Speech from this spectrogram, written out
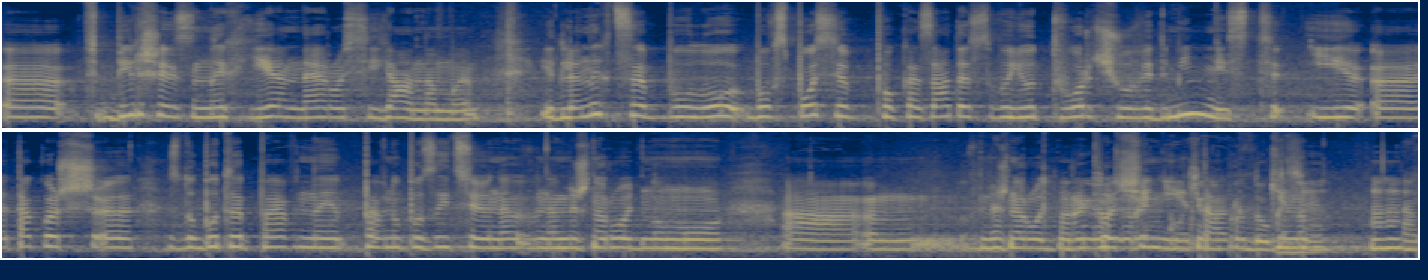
е, більшість з них є не росіянами. І для них це було був спосіб показати свою творчу відмінність і е, також е, здобути певний, певну позицію на, на міжнародному ем, в міжнародній ри- площині. ринку так, кіно- так,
